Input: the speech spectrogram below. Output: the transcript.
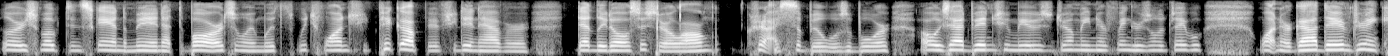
Gloria smoked and scanned the men at the bar, toying with which one she'd pick up if she didn't have her deadly doll sister along. Christ, Sybyl was a bore. Always had been, she mused, drumming her fingers on the table, wanting her goddamn drink.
